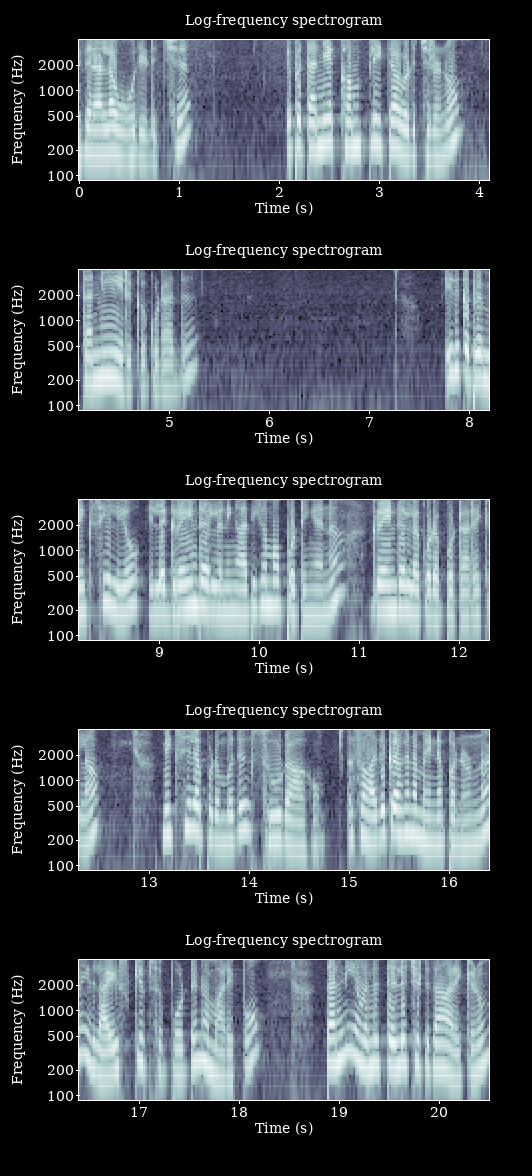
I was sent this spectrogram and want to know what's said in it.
இது நல்லா ஊறிடுச்சு. இப்போ தண்ணியை கம்ப்ளீட்டாக வடிச்சிடணும். தண்ணியே இருக்கக்கூடாது. இதுக்கப்புறம் மிக்சிலேயோ இல்லை கிரைண்டரில் நீங்கள் அதிகமாக போட்டிங்கன்னா கிரைண்டரில் கூட போட்டு அரைக்கலாம். மிக்சியில் போடும்போது சூடாகும். ஸோ அதுக்காக நம்ம என்ன பண்ணணும்னா இதில் ஐஸ் க்யூப்ஸை போட்டு நம்ம அரைப்போம். தண்ணியை வந்து தெளிச்சிட்டு தான் அரைக்கணும்.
